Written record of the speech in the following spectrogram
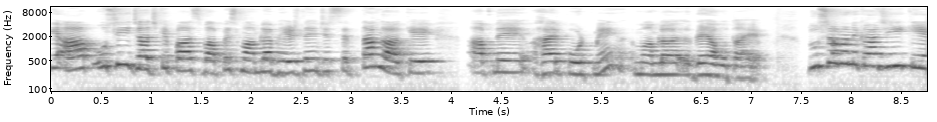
कि आप उसी जज के पास वापस मामला भेज दें जिससे तंग आके आपने हायर कोर्ट में मामला गया होता है। दूसरा उन्होंने कहा जी कि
